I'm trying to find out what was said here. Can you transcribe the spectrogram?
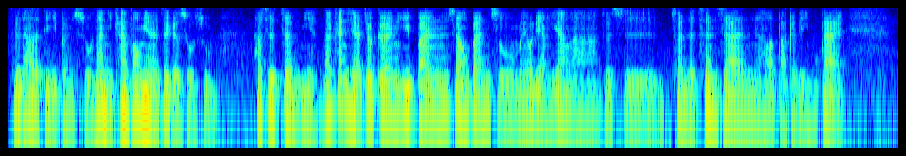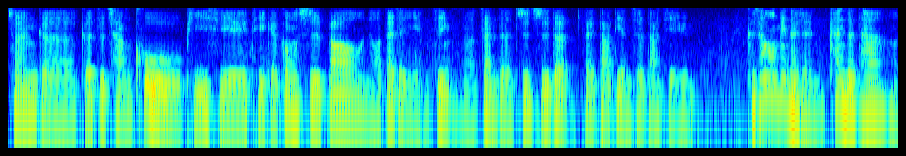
这是他的第一本书。那你看封面的这个叔叔，他是正面，那看起来就跟一般上班族没有两样啊，就是穿着衬衫，然后打个领带。穿个格子长裤、皮鞋，提个公事包，然后戴着眼镜，然后站得直直的，在搭电车、搭捷运。可是后面的人看着他啊，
